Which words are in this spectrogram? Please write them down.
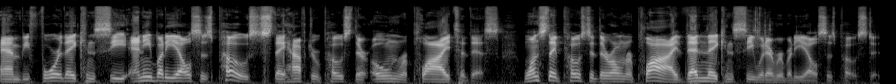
and before they can see anybody else's posts, they have to post their own reply to this. Once they posted their own reply, then they can see what everybody else has posted.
